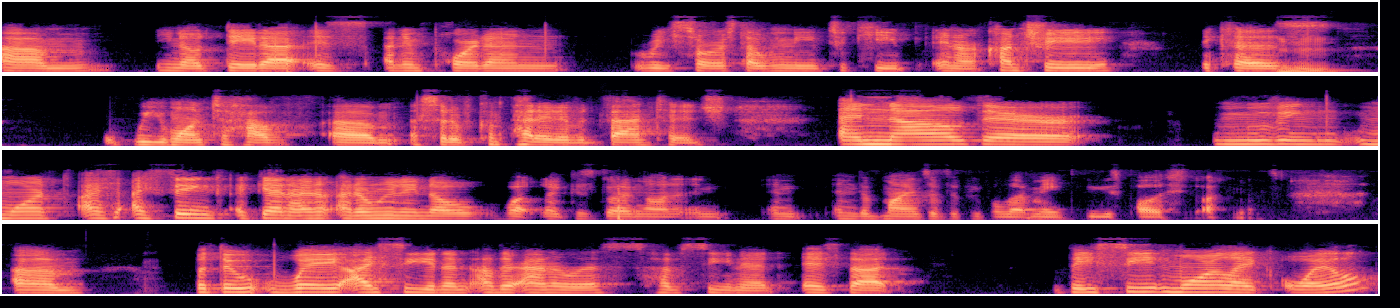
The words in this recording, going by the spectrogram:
um, you know data is an important resource that we need to keep in our country because mm-hmm. we want to have um, a sort of competitive advantage. And now they're moving more I, I think again I don't, I don't really know what like is going on in, in, in the minds of the people that make these policy documents. Um, but the way I see it and other analysts have seen it is that they see it more like oil.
